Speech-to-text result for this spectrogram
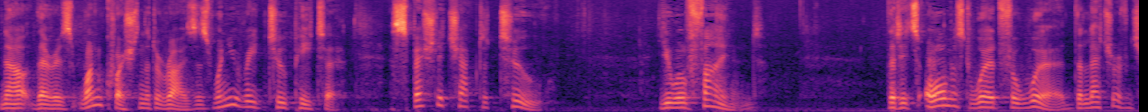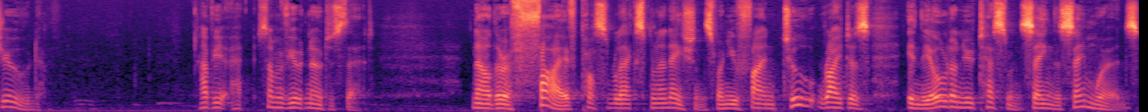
Now, there is one question that arises when you read 2 Peter, especially chapter 2, you will find that it's almost word for word the letter of Jude. Have you, some of you have noticed that. Now, there are five possible explanations. When you find two writers in the Old and New Testament saying the same words,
